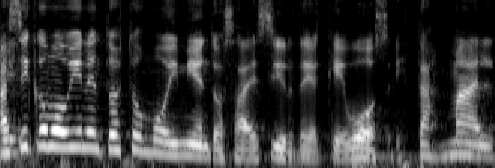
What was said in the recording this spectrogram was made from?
así como vienen todos estos movimientos a decirte que vos estás mal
